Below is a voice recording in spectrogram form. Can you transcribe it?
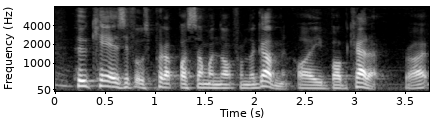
Mm. Who cares if it was put up by someone not from the government, i.e. Bob Katter, right?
